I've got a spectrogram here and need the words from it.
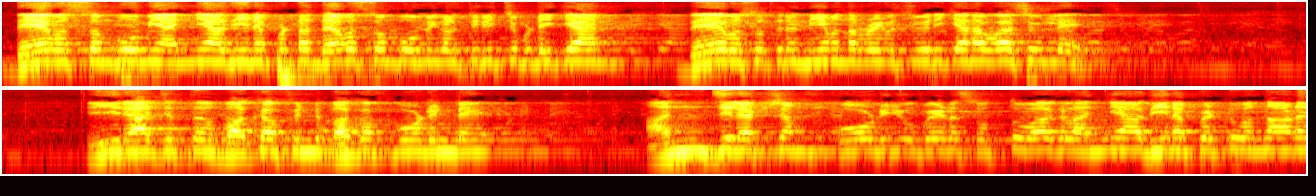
ദേവസ്വം ഭൂമി അന്യാധീനപ്പെട്ട ദേവസ്വം ഭൂമികൾ തിരിച്ചു പിടിക്കാൻ ദേവസ്വത്തിന് നിയമ നടപടികൾ സ്വീകരിക്കാൻ അവകാശമില്ലേ? ഈ രാജ്യത്ത് വഖഫിന്റെ വഖഫ് ബോർഡിന്റെ അഞ്ച് ലക്ഷം കോടി രൂപയുടെ സ്വത്തുവകകൾ അന്യാധീനപ്പെട്ടു എന്നാണ്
